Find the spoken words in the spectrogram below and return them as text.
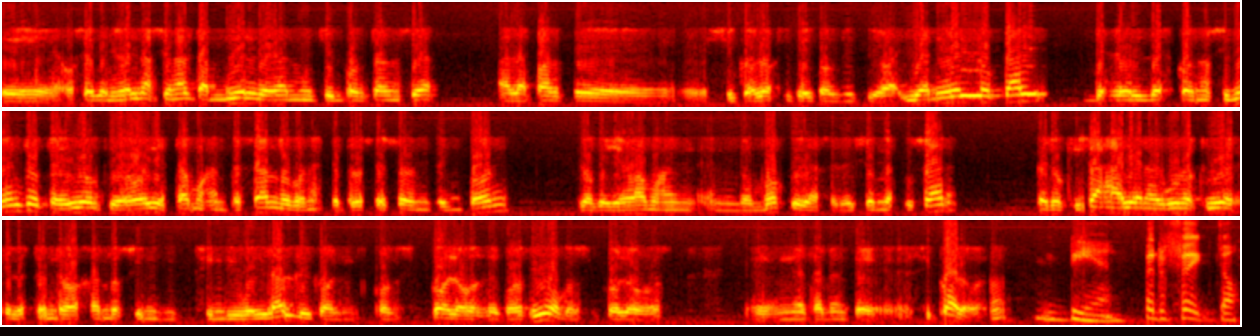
Eh, o sea que a nivel nacional también le dan mucha importancia a la parte eh, psicológica y cognitiva. Y a nivel local, desde el desconocimiento, te digo que hoy estamos empezando con este proceso en Rincón, lo que llevamos en, Don Bosco y la selección de Escusar, pero quizás hayan algunos clubes que lo estén trabajando sin, sin divulgarlo y con, con psicólogos deportivos, con psicólogos netamente psicólogo. ¿no? Bien, perfecto.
